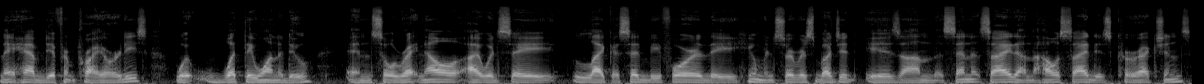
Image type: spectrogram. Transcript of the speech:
may have different priorities, what, what they want to do. And so right now, I would say, like I said before, the human service budget is on the Senate side. On the House side is corrections.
